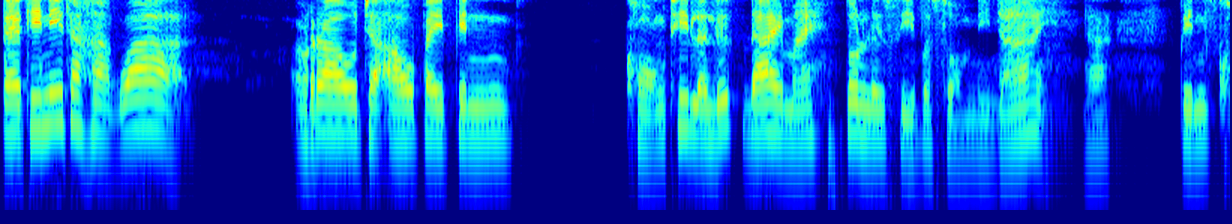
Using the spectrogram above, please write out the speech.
แต่ทีนี้ถ้าหากว่าเราจะเอาไปเป็นของที่ระลึกได้ไหม ต้นฤาษีผสมนี่ได้นะ เป็นข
